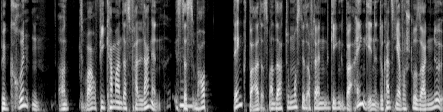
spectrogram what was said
begründen? Und wie kann man das verlangen? Ist das mhm. überhaupt denkbar, dass man sagt, du musst jetzt auf deinen Gegenüber eingehen. Du kannst nicht einfach stur sagen, nö.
